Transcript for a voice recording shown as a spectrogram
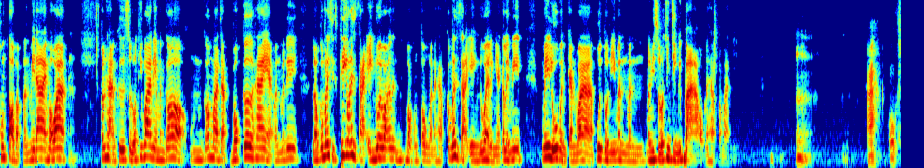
คงตอบแบบนั้นไม่ได้ เพราะว่าคำถามคือส่วนลดที่ว่าเนี่ยมันก็มันก็มาจากโบรกเกอร์ให้อะมันไม่ได้เราก็ไม่ได้ศึกพี่ก็ไม่ได้ศึกษาเองด้วยว่าบอกตรงๆกันนะครับ ก็ไม่ได้ศึกษาเองด้วยอะไรเงี้ยก็เลยไม่ไม่รู้เหมือนกันว่าหุ้นตัวนี้มันมันมันมีส่วนลดจริง ๆ หรือเปล่านะครับ ประมาณนี้ อืม อะโอเค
